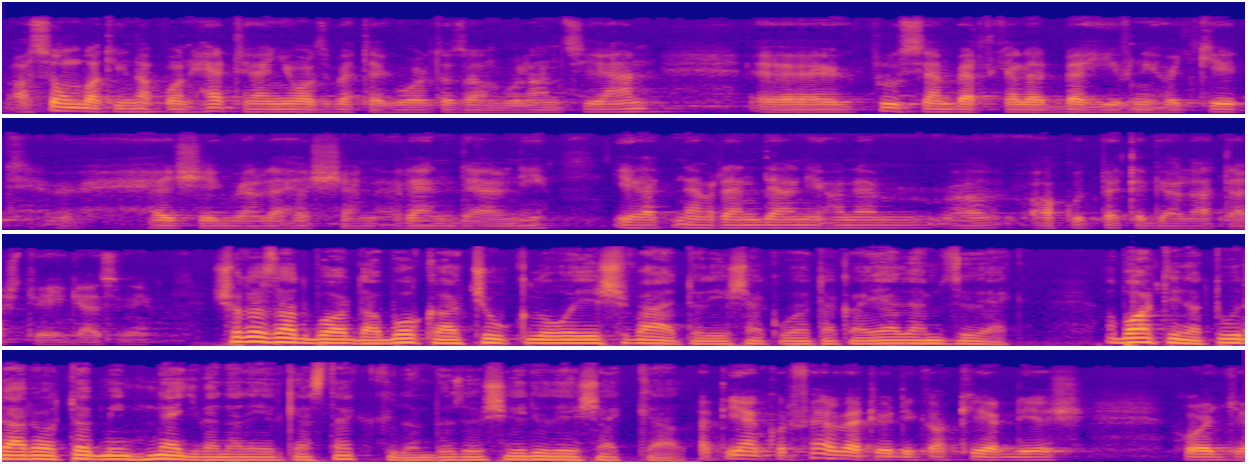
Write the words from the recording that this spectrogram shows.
A szombati napon 78 beteg volt az ambulancián, plusz embert kellett behívni, hogy két helységben lehessen rendelni, illetve nem rendelni, hanem akut betegellátást végezni. Sorozatborda, boka, csukló és váltörések voltak a jellemzőek. A Bartina túráról több mint 40-en érkeztek különböző sérülésekkel. Hát ilyenkor felvetődik a kérdés, hogy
